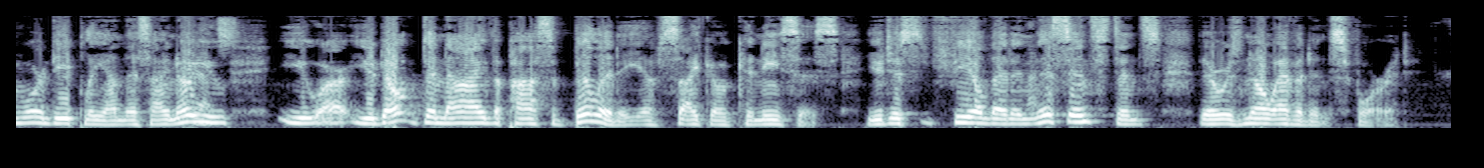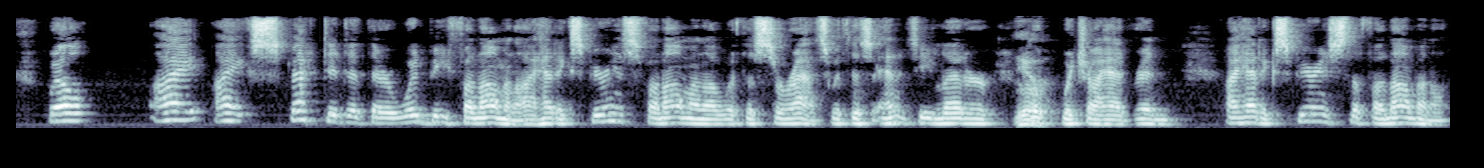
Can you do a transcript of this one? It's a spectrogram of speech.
more deeply on this? I know Yes. you, you are, you don't deny the possibility of psychokinesis. You just feel that in this instance, there was no evidence for it. Well, I I expected that there would be phenomena. I had experienced phenomena with the SORRATs, with this entity letter Yeah. book which I had written. I had experienced the phenomena,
